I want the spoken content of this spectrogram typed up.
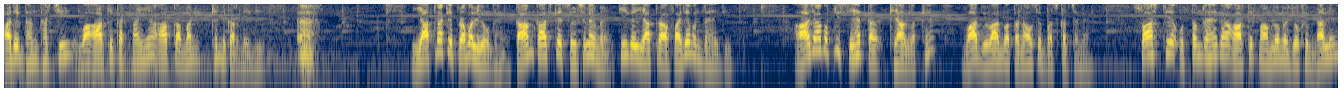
अधिक धन खर्ची व आर्थिक कठिनाइयाँ आपका मन खिन्न कर देंगी। यात्रा के प्रबल योग हैं। काम काज के सिलसिले में की गई यात्रा फ़ायदेमंद रहेगी। आज आप अपनी सेहत का ख्याल रखें, वाद विवाद व तनाव से बचकर चलें। स्वास्थ्य उत्तम रहेगा, आर्थिक मामलों में जोखिम न लें।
